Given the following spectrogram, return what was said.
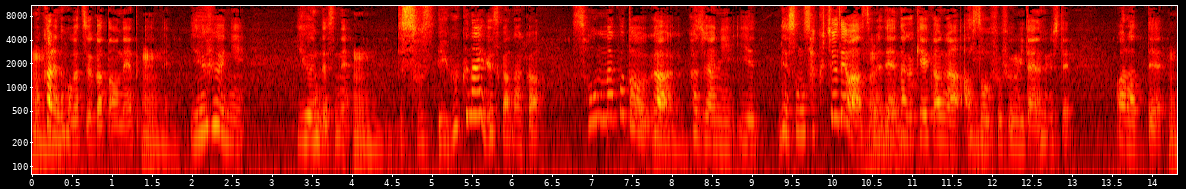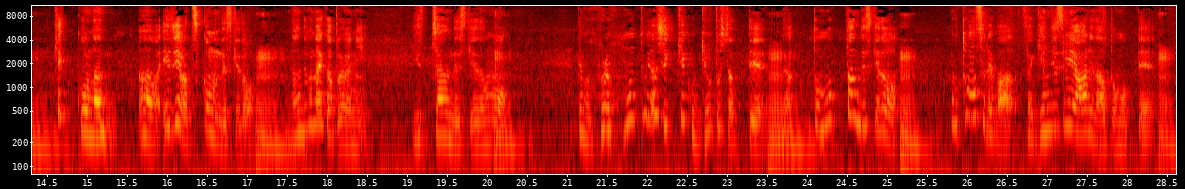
うん。まあ彼の方が強かったのねとか言って、いうふうに言うんですね、うん。でそえぐくないですか？なんかそんなことがうん。カジュアに言えでその作中ではそれでうん。なんか警官が「あうん。そうふふ」みたいなふうにして笑って、うん。結構なんあ AJ は突っ込むんですけど、うん。なんでもないかというように言っちゃうんですけれども、うん。でもこれ本当に私結構ギョッとしちゃって、と思ったんですけど、うん。でもともすればさ現実味はあるなと思ってうん。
